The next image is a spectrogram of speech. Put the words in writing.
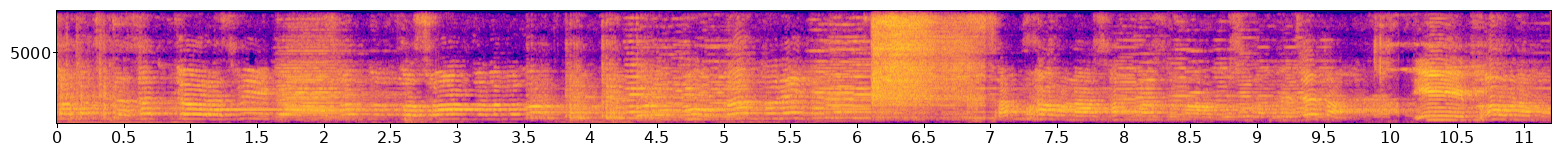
సముచిత సత్కార స్వీకార సంతృప్త స్వాంతలములు గురు సంభావన సంభాషణ చేత ఈ భవనము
